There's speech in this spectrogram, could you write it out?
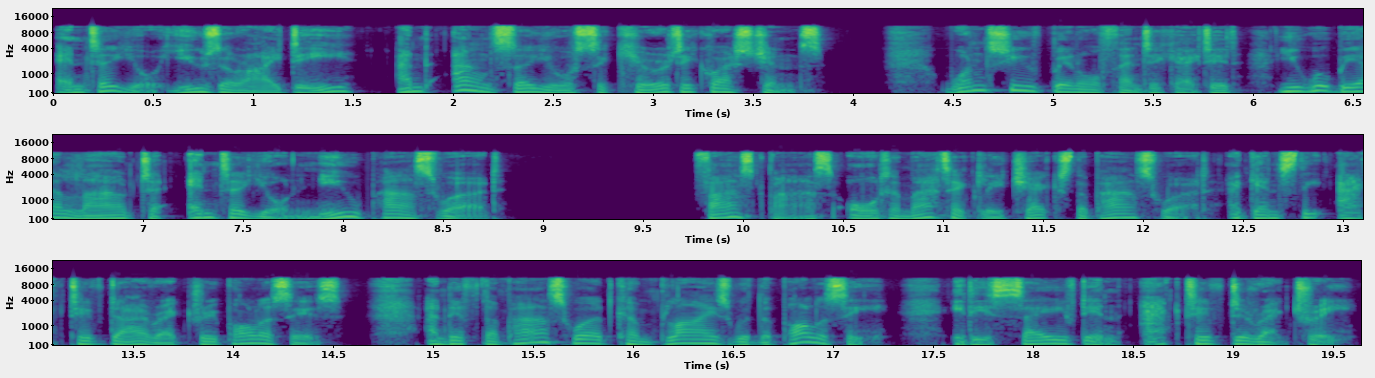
Enter your user ID and answer your security questions. Once you've been authenticated, you will be allowed to enter your new password. FastPass automatically checks the password against the Active Directory policies, and if the password complies with the policy, it is saved in Active Directory.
